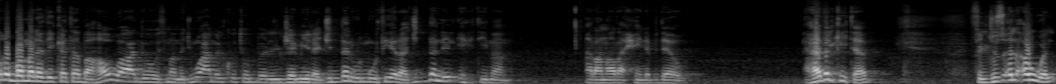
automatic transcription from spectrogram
ربما الذي كتبها وعنده اسمها مجموعة من الكتب الجميلة جدا والمثيرة جدا للاهتمام. رانا رايحين نبداو هذا الكتاب في الجزء الأول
